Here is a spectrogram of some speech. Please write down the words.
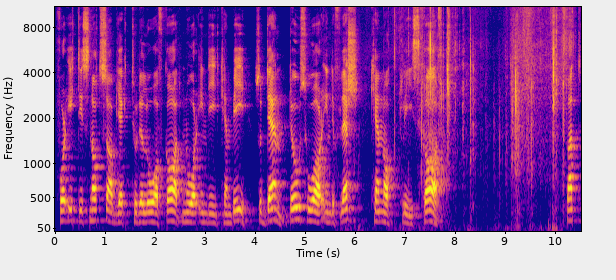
for it is not subject to the law of God, nor indeed can be. So then, those who are in the flesh cannot please God. But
